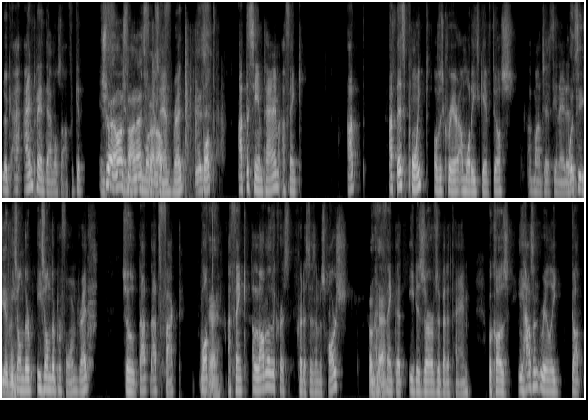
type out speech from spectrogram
Look, I, am playing devil's advocate. In, sure, I understand. That's in fair enough. Saying, right? Yes. But at the same time, I think at at this point of his career and what he's given to us at Manchester United, what's he given? He's under he's underperformed, right? So that that's fact. But okay. I think a lot of the criticism is harsh. Okay. And I think that he deserves a bit of time because he hasn't really got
